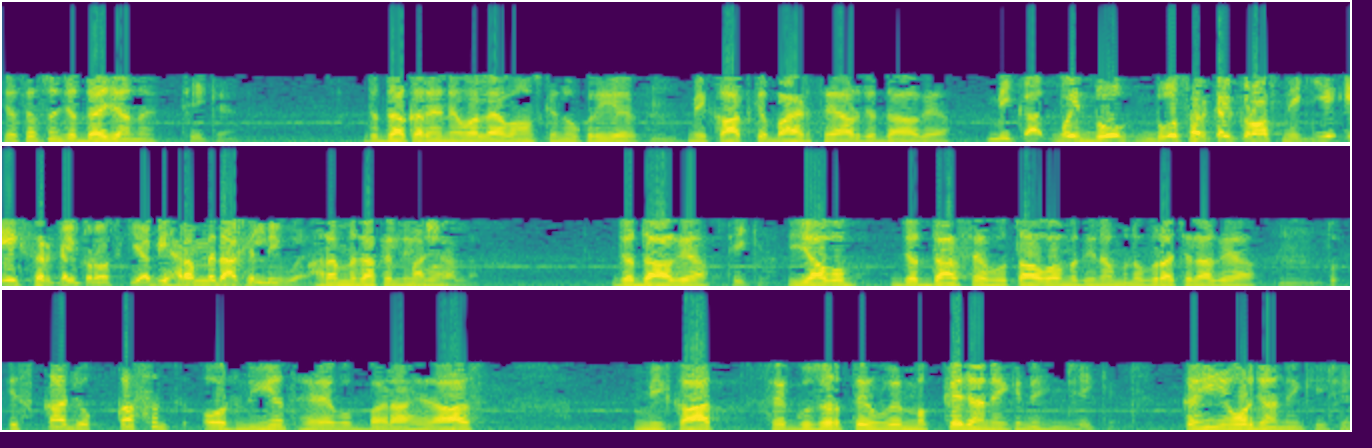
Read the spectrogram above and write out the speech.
جیسے اس نے جدہ ہی جانا ہے۔ ٹھیک ہے۔ جدہ کا رہنے والا ہے وہاں اس کی نوکری ہے۔ میکات کے باہر سے اور جدہ آ گیا۔ میکات وہی دو دو سرکل کراس نہیں کیے ایک سرکل کراس کیا ابھی حرم میں داخل نہیں ہوا ہے۔ حرم میں داخل نہیں ماشاء ہوا۔ اللہ جدہ آ گیا ٹھیک ہے۔ یا وہ جدہ سے ہوتا ہوا مدینہ منورہ چلا گیا۔ تو اس کا جو قصد اور نیت ہے وہ براہ راست میکات سے گزرتے ہوئے مکے جانے کی نہیں ٹھیک ہے۔ کہیں اور جانے کی ہے۔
